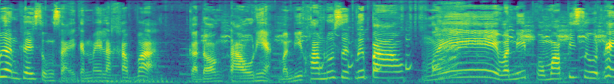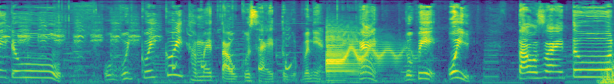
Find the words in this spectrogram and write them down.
พื่อนๆเคยสงสัยกันไหมล่ะครับว่ากระดองเต่าเนี่ยมันมีความรู้สึกหรือเปล่า ไม่ วันนี้ผมมาพิสูจน์ให้ดูอุ้ยกุ้ยกุ้ยกุ้ยทำไมเต่ากูใส่ตูดวะเนี่ยไงลูกพี่ อุ้ย เต่าใส่ตูด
